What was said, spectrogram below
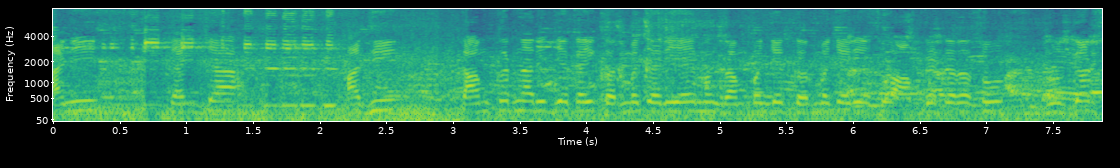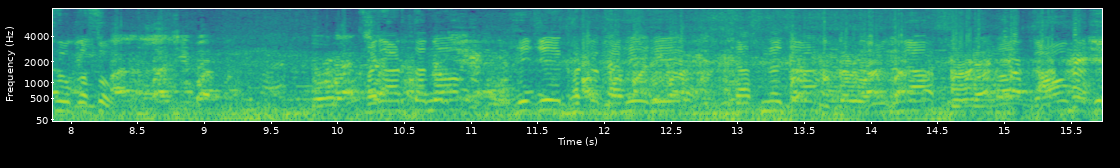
आणि त्यांच्या अधीन काम करणारे जे काही कर्मचारी आहे मग ग्रामपंचायत कर्मचारी असो ऑपरेटर असो रोजगार सेवक असो खऱ्या अर्थानं हे जे घटक आहे हे शासनाच्या योजना गावामध्ये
